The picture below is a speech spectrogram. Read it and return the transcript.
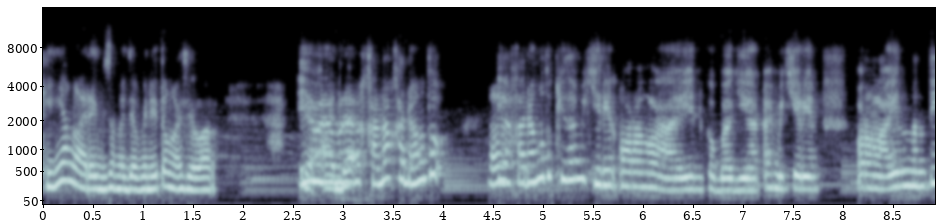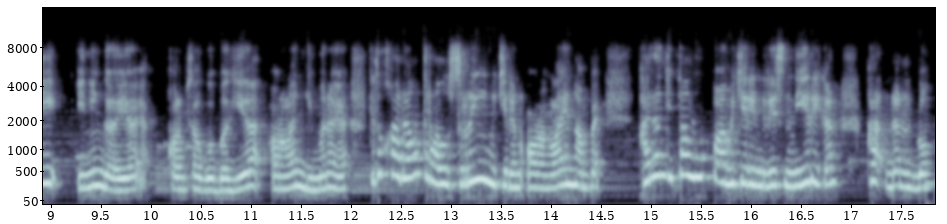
Kayaknya nggak ada yang bisa ngejamin itu nggak sih, Lor? Iya ya benar karena kadang tuh Iya kadang tuh kita mikirin orang lain kebahagiaan, eh mikirin orang lain nanti ini enggak ya, kalau misal gue bahagia orang lain gimana ya? Itu kadang terlalu sering mikirin orang lain sampai kadang kita lupa mikirin diri sendiri kan, dan belum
